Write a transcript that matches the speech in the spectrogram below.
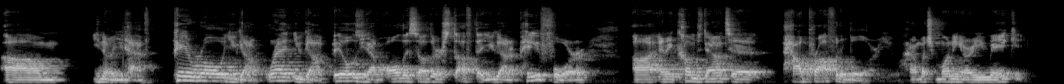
Um, you know, you have payroll, you got rent, you got bills, you have all this other stuff that you got to pay for. Uh, and it comes down to how profitable are you? How much money are you making?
